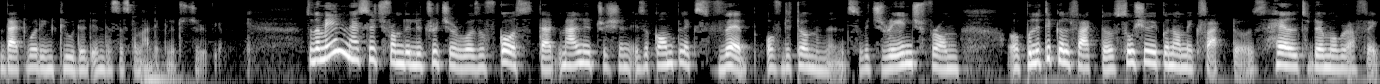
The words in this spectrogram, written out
that were included in the systematic literature review. So the main message from the literature was, of course, that malnutrition is a complex web of determinants which range from uh, political factors, socio-economic factors, health, demographic,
